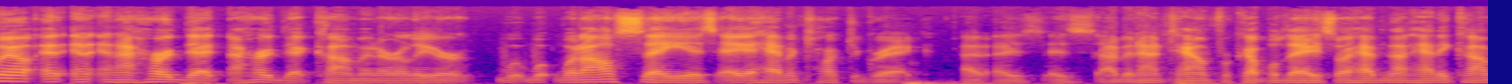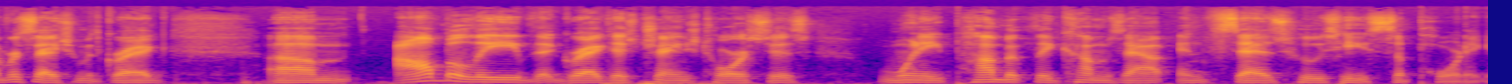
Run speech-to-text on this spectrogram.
Well, and, and I heard that I heard that comment earlier. What, what I'll say is, I haven't talked to Greg. I, as, as I've been out of town for a couple days, so I have not had a conversation with Greg. Um, I'll believe that Greg has changed horses when he publicly comes out and says who's he's supporting.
